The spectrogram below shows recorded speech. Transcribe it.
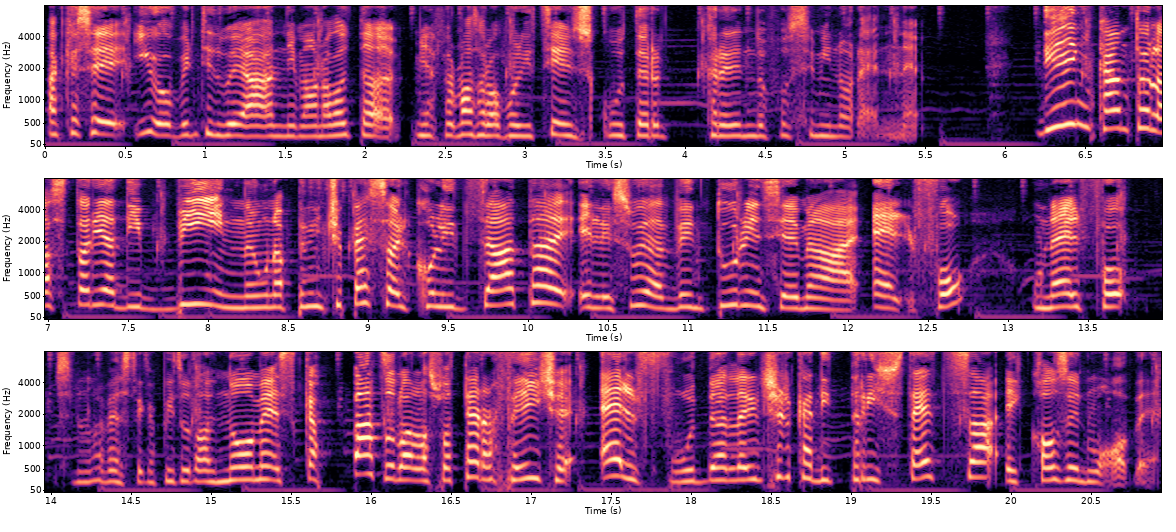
Anche se io ho 22 anni, ma una volta mi ha fermato la polizia in scooter credendo fossi minorenne. Di incanto la storia di Bean, una principessa alcolizzata e le sue avventure insieme a Elfo, un elfo se non aveste capito dal nome, scappato dalla sua terra felice Elfwood alla ricerca di tristezza e cose nuove.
